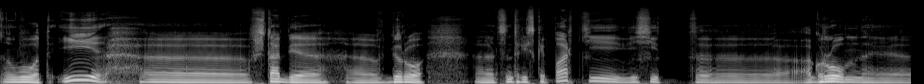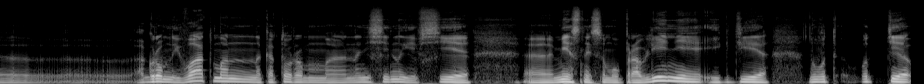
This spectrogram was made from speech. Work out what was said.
Вот. И э, в штабе, э, в бюро э, центристской партии висит э, огромный, э, огромный ватман, на котором э, нанесены все местные самоуправления, и где ну вот, вот те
